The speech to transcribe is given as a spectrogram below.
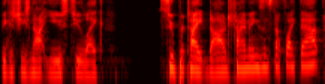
because she's not used to like super tight dodge timings and stuff like that.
